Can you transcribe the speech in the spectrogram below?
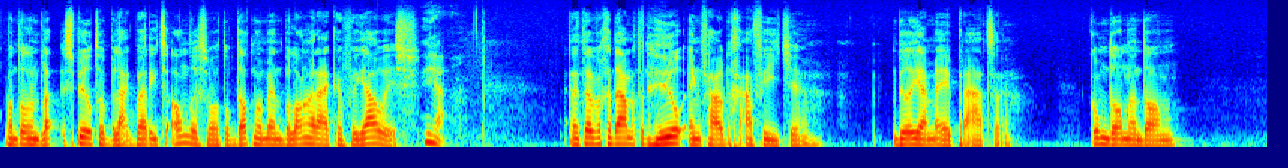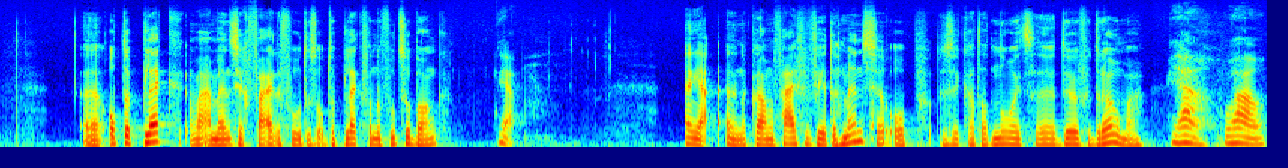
Want dan speelt er blijkbaar iets anders... wat op dat moment belangrijker voor jou is. Ja. En dat hebben we gedaan met een heel eenvoudig A4'tje. Wil jij meepraten? Kom dan en dan. Uh, op de plek waar men zich veilig voelt, dus op de plek van de voedselbank. Ja. En ja, en er kwamen 45 mensen op. Dus ik had dat nooit uh, durven dromen. Ja, wauw.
